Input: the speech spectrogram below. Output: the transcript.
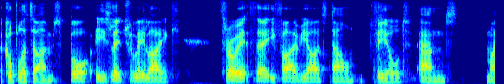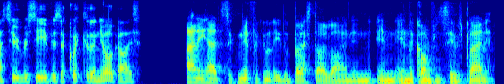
a couple of times, but he's literally like throw it 35 yards downfield, and my two receivers are quicker than your guys. and he had significantly the best O line in, in, in the conference he was playing in.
